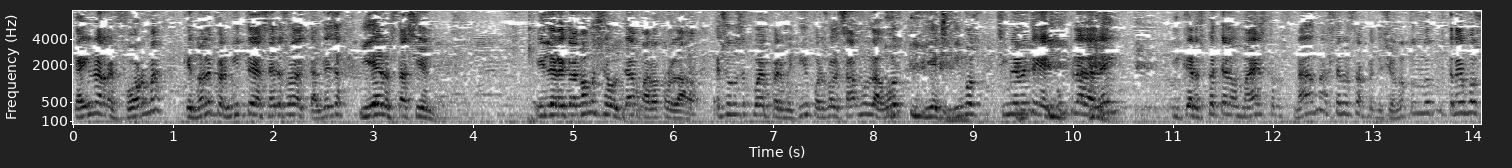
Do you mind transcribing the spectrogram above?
que hay una reforma que no le permite hacer eso a la alcaldesa y ella lo está haciendo. Y le reclamamos y se voltea para otro lado. Eso no se puede permitir, por eso alzamos la voz y exigimos simplemente que cumpla la ley y que respete a los maestros. Nada más es nuestra petición. Nosotros no tenemos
